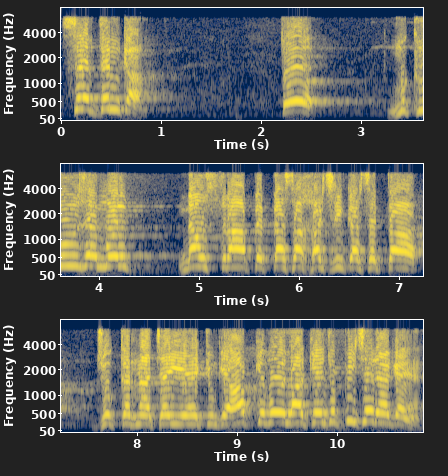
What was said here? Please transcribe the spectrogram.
صرف دن کا۔ تو مکروز ہے ملک میں اس طرح پہ پیسہ خرچ نہیں کر سکتا جو کرنا چاہیے، کیونکہ آپ کے وہ علاقے ہیں جو پیچھے رہ گئے ہیں۔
